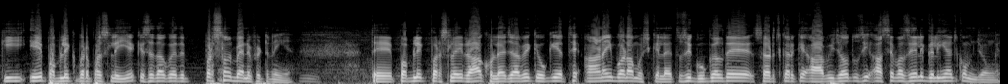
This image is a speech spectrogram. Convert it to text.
ਕਿ ਇਹ ਪਬਲਿਕ ਪਰਪਸ ਲਈ ਹੈ, ਕਿਸੇ ਦਾ ਕੋਈ ਪਰਸਨਲ ਬੈਨੀਫਿਟ ਨਹੀਂ ਹੈ। ਤੇ ਪਬਲਿਕ ਪਰਸ ਲਈ ਰਾਹ ਖੋਲ੍ਹਿਆ ਜਾਵੇ ਕਿਉਂਕਿ ਇੱਥੇ ਆਣਾ ਹੀ ਬੜਾ ਮੁਸ਼ਕਿਲ ਹੈ। ਤੁਸੀਂ ਗੂਗਲ ਤੇ ਸਰਚ ਕਰਕੇ ਆ ਵੀ ਜਾਓ ਤੁਸੀਂ ਆਸੇ-ਪਾਸੇ ਵਾਲੀ ਗਲੀਆਂ 'ਚ ਘੁੰਮ ਜਾਓਗੇ।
